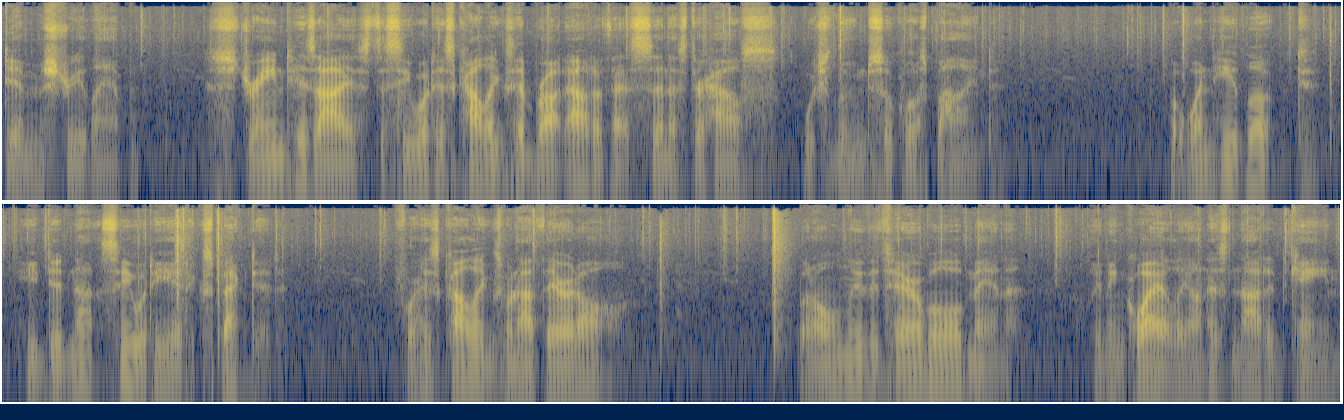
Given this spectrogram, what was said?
dim street lamp, strained his eyes to see what his colleagues had brought out of that sinister house which loomed so close behind. But when he looked, he did not see what he had expected, for his colleagues were not there at all, but only the terrible old man, leaning quietly on his knotted cane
